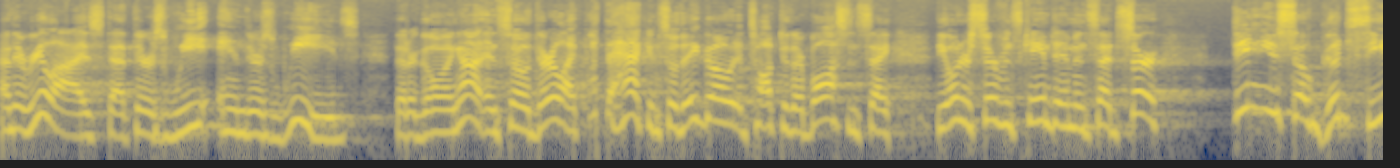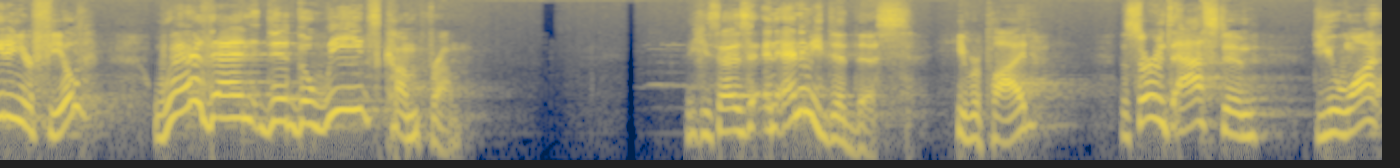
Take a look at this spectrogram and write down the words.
And they realize that there's wheat and there's weeds that are going on. And so they're like, what the heck? And so they go and talk to their boss and say, the owner's servants came to him and said, Sir, didn't you sow good seed in your field? Where then did the weeds come from? He says, An enemy did this, he replied. The servants asked him, Do you want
